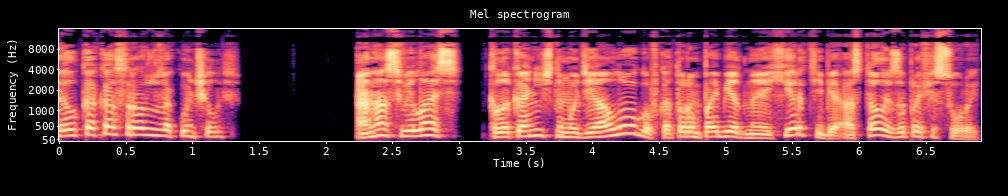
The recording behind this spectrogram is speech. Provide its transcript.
ЛКК сразу закончилась. Она свелась к лаконичному диалогу, в котором победная хер тебе осталась за профессурой.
